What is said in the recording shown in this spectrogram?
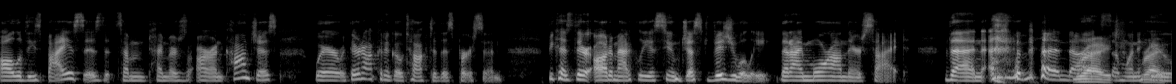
all of these biases that sometimes are unconscious where they're not going to go talk to this person because they're automatically assumed just visually that I'm more on their side than than uh, right, someone right. who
